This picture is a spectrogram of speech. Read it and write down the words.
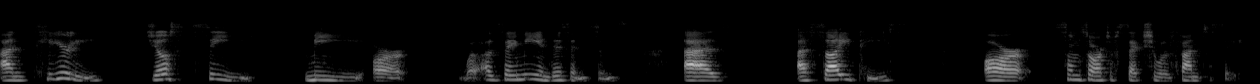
and clearly just see me or well, I'll say me in this instance as a side piece or some sort of sexual fantasy.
